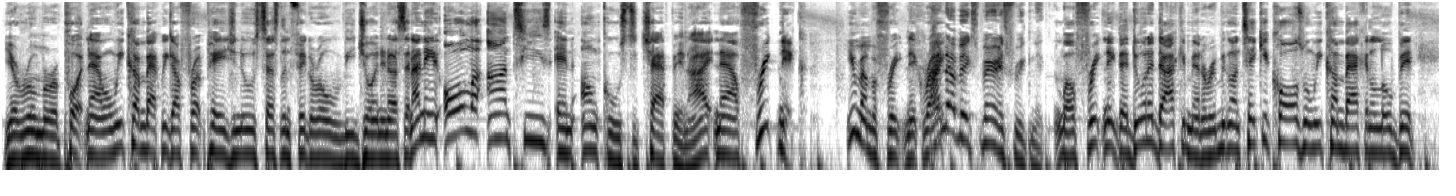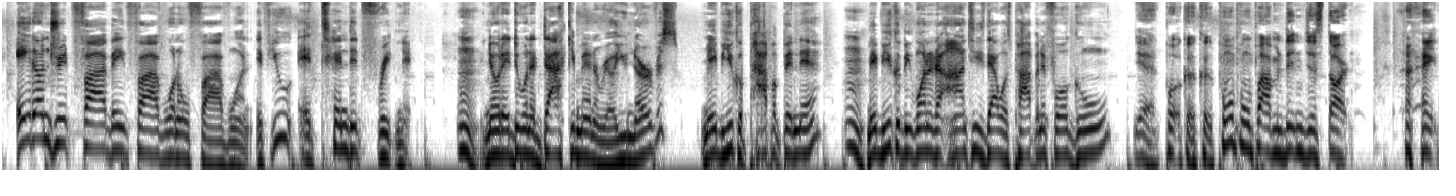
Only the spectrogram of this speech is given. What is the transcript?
your rumor report. Now, when we come back, we got front page news. Tezlyn Figaro will be joining us, and I need all the aunties and uncles to chap in. All right. Now, Freaknik. You remember Freaknik, right? I never experienced Freaknik. Well, Freaknik, they're doing a documentary. We're going to take your calls when we come back in a little bit. 800 585 1051. If you attended Freaknik, Mm. you know they're doing a documentary. Are you nervous? Maybe you could pop up in there. Mm. Maybe you could be one of the aunties that was popping it for a goon. Yeah, because Poom Poom Popping didn't just start right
